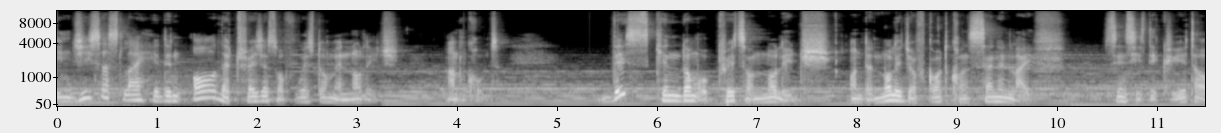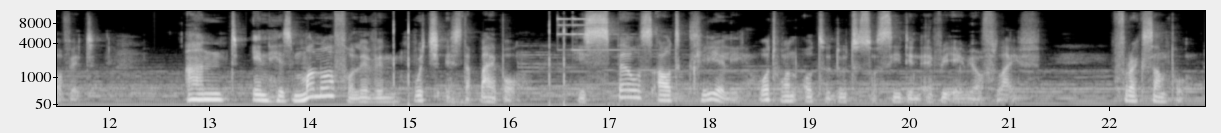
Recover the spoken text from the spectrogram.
in Jesus lie hidden all the treasures of wisdom and knowledge. Unquote. This kingdom operates on knowledge, on the knowledge of God concerning life, since He's the creator of it. And in His manual for living, which is the Bible, He spells out clearly what one ought to do to succeed in every area of life. For example,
